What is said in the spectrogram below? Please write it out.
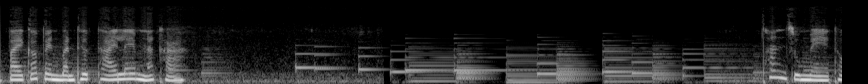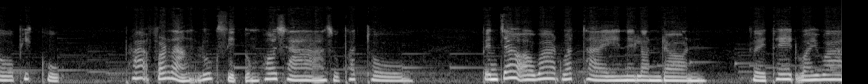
่อไปก็เป็นบันทึกท้ายเล่มนะคะ ท่านสุเมโทภิกขุ พระฝรั่งลูกศิษย์หลวงพ่อชาสุพัทโท เป็นเจ้าอาวาสวัดไทยในลอนดอน เคยเทศไว้ว่า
